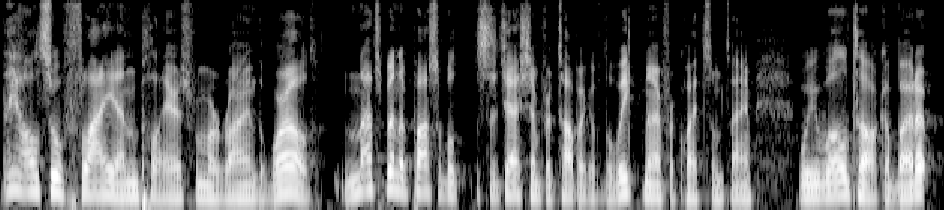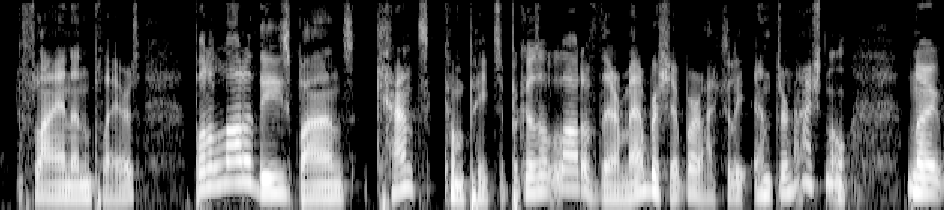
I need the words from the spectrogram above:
they also fly in players from around the world. And that's been a possible suggestion for topic of the week now for quite some time. We will talk about it, flying in players. But a lot of these bands can't compete because a lot of their membership are actually international. Now,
